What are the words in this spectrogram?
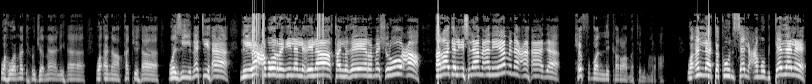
وهو مدح جمالها وأناقتها وزينتها ليعبر إلى العلاقه الغير مشروعة. أراد الإسلام أن يمنع هذا حفظا لكرامة المرأة. وأن لا تكون سلعة مبتذلة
